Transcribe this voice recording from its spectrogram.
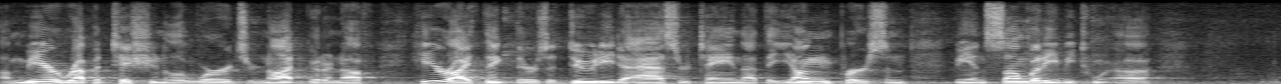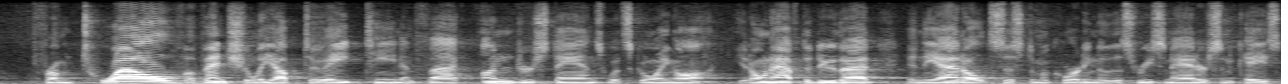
A mere repetition of the words are not good enough. Here, I think there's a duty to ascertain that the young person, being somebody between, uh, from 12 eventually up to 18, in fact, understands what's going on. You don't have to do that in the adult system, according to this recent Anderson case,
